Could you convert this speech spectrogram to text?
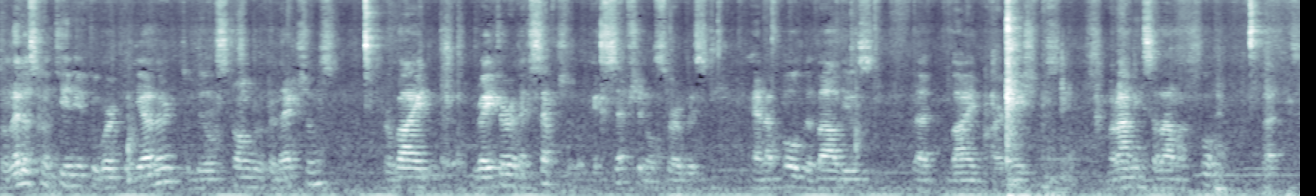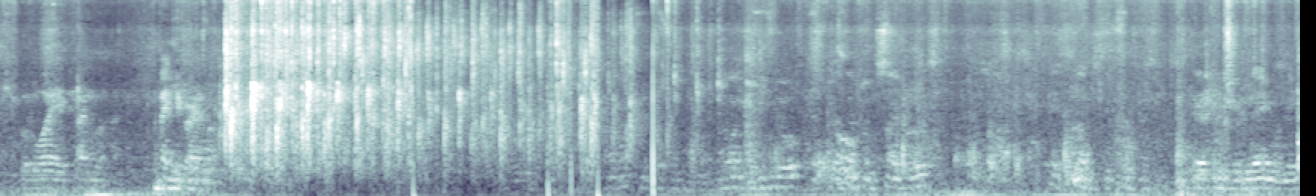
So let us continue to work together to build stronger connections, provide greater and exceptional, exceptional service, and uphold the values that bind our nations. Maraming salamat po at mabuhay tayong lahat. Thank you very much. I want to give you a present from Cyprus. It's not, it's your name on it.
